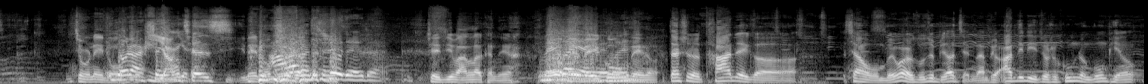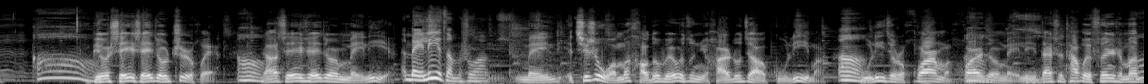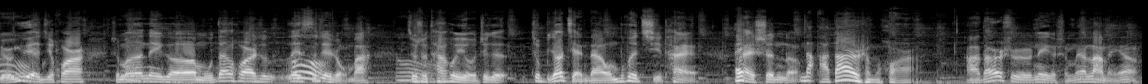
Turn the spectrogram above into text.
就是那种有点易烊千玺那种，啊，对对对，这集完了肯定没关系围攻那种。但是他这个像我们维吾尔族就比较简单，比如阿迪力就是公正公平，哦比如谁谁谁就是智慧，哦，然后谁谁谁就是美丽。美丽怎么说？美丽，其实我们好多维吾尔族女孩都叫古丽嘛，嗯。古丽就是花嘛，花就是美丽，但是它会分什么，比如哦。月季花儿，什么那个牡丹花，就类似这种吧，哦。就是它会有这个，就比较简单，我们不会起太哎太深的。那阿丹儿是什么花啊？阿丹儿是那个什么呀，腊梅啊，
